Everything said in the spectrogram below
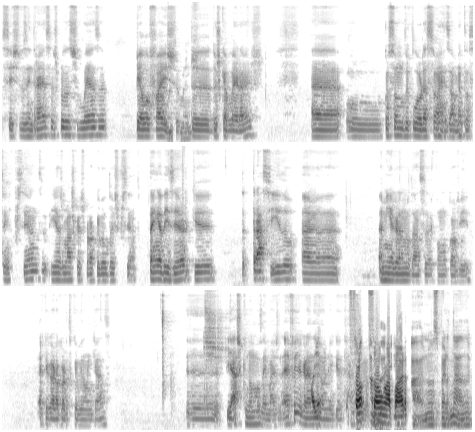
se isto vos interessa. Os produtos de beleza, pelo fecho de- dos cabeleireiros, uh, o consumo de colorações aumentou 5% e as máscaras para o cabelo 2%. Tenho a dizer que terá sido a, a minha grande mudança com o Covid. É que agora eu corto o cabelo em casa. Uh, e acho que não mudei mais. É, foi a grande Olha, e única. Só, só um à parte, Pá, não se perde nada.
